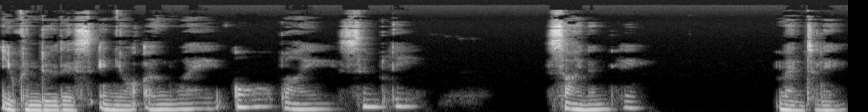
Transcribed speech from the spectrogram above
You can do this in your own way or by simply, silently, mentally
